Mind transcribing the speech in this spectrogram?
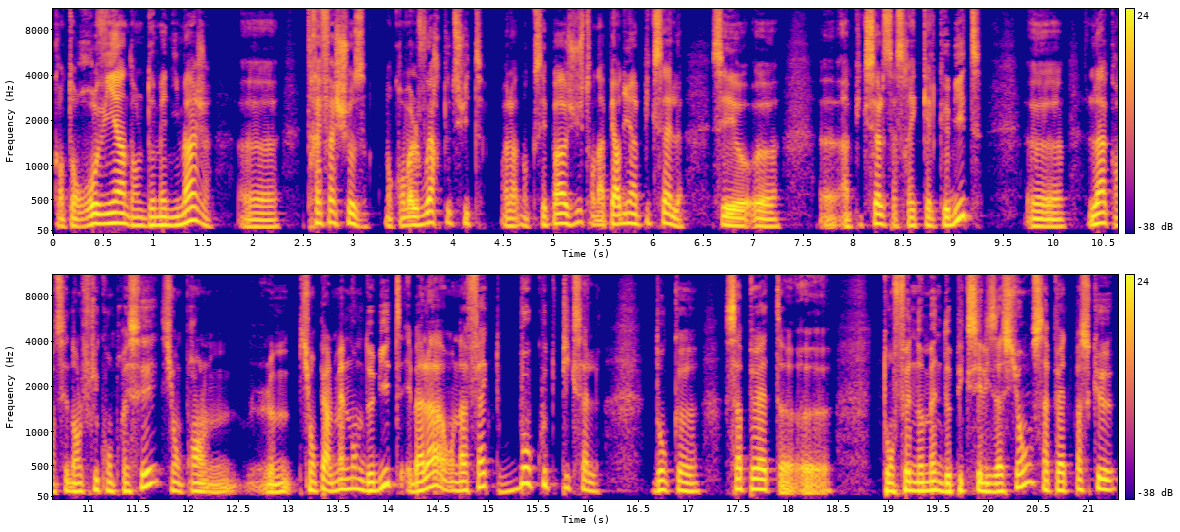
quand on revient dans le domaine image très fâcheuses. Donc on va le voir tout de suite. Voilà. Donc c'est pas juste on a perdu un pixel. C'est un pixel, ça serait quelques bits. Euh, là, quand c'est dans le flux compressé, si on prend le, si on perd le même nombre de bits, et ben là, on affecte beaucoup de pixels. Donc, euh, ça peut être euh, ton phénomène de pixelisation, ça peut être parce que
